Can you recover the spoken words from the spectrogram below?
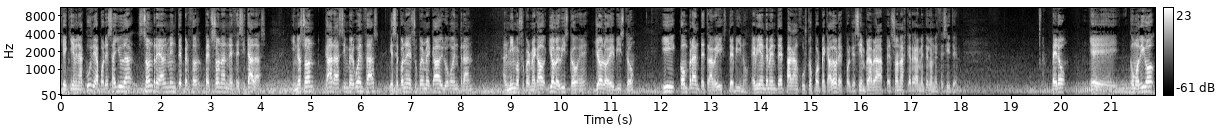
que quien acude a por esa ayuda son realmente personas necesitadas y no son caras sinvergüenzas que se ponen en el supermercado y luego entran al mismo supermercado. Yo lo he visto, ¿eh? yo lo he visto y compran tetrabricks de vino. Evidentemente pagan justos por pecadores, porque siempre habrá personas que realmente lo necesiten. Pero, eh, como digo,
